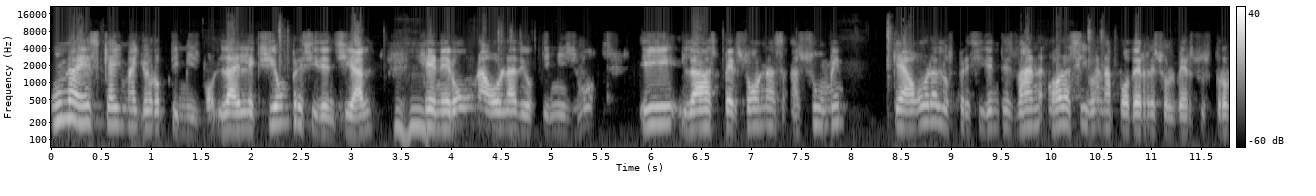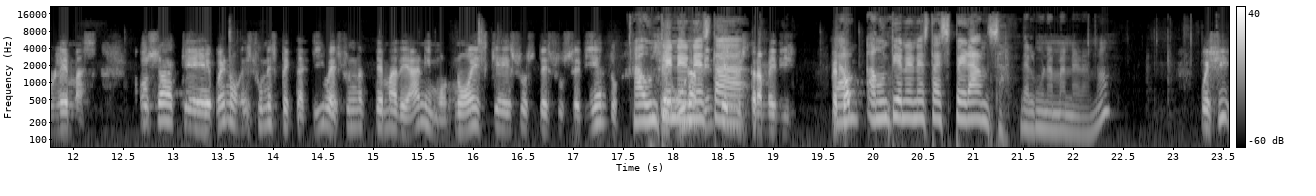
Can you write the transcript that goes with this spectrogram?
Una es que hay mayor optimismo. La elección presidencial generó una ola de optimismo y las personas asumen que ahora los presidentes van, ahora sí van a poder resolver sus problemas, cosa que, bueno, es una expectativa, es un tema de ánimo, no es que eso esté sucediendo. Aún tienen esta, aún tienen esta esperanza, de alguna manera, ¿no? Pues sí,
